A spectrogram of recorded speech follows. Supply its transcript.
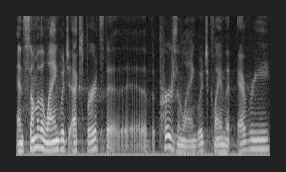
And some of the language experts, the, the Persian language, claim that every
